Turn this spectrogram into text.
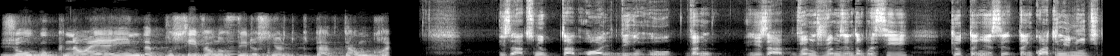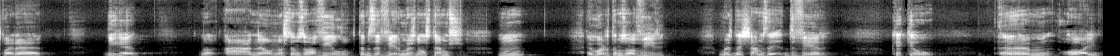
Julgo que não é ainda possível ouvir o senhor deputado Telmo Correia. Exato, senhor deputado. Olha, digo, vamos, exato, vamos, vamos então para si, que eu tenho, tenho quatro minutos para... Diga. Ah, não, não estamos a ouvi-lo. Estamos a ver, mas não estamos... Hum? Agora estamos a ouvir, mas deixámos de ver. O que é que eu. Hum, olhe,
